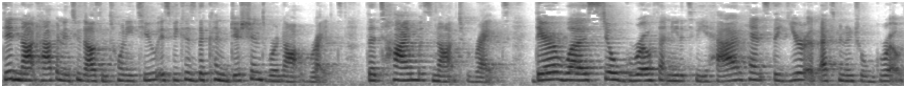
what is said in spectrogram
did not happen in 2022 is because the conditions were not right. The time was not right there was still growth that needed to be had, hence the year of exponential growth.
